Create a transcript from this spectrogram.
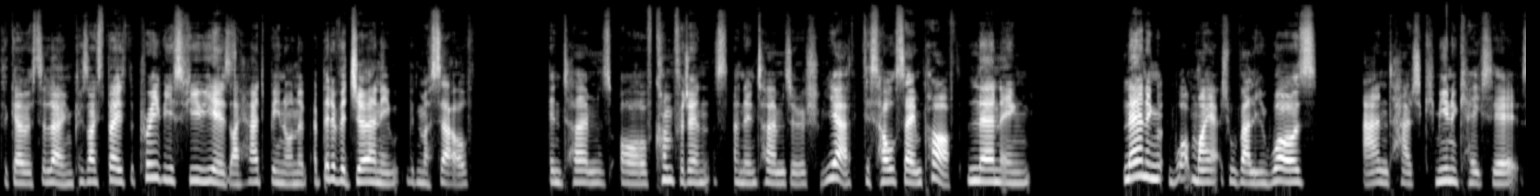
to go it alone because I suppose the previous few years I had been on a, a bit of a journey with myself in terms of confidence and in terms of yeah this whole same path learning learning what my actual value was and how to communicate it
